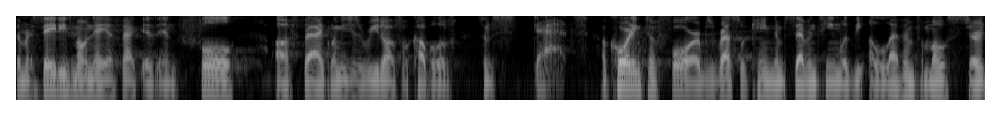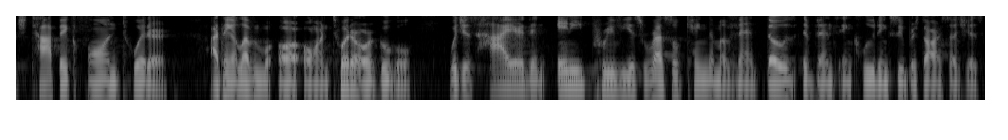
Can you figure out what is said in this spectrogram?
the Mercedes Mone effect, is in full effect. Let me just read off a couple of some stats. According to Forbes, Wrestle Kingdom 17 was the 11th most searched topic on Twitter. I think 11 or, or on Twitter or Google, which is higher than any previous Wrestle Kingdom event. Those events, including superstars such as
